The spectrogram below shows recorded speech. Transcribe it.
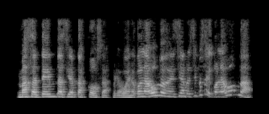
más atenta a ciertas cosas. Pero bueno, con la bomba me decían, recién pasa que con la bomba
